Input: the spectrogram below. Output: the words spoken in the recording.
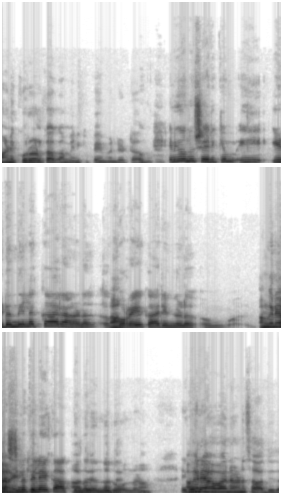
മണിക്കൂറുകൾക്കകം എനിക്ക് പേയ്മെന്റ് ഇട്ടു എനിക്ക് തോന്നുന്നു ശരിക്കും ഈ ഇടനിലക്കാരാണ് കുറെ കാര്യങ്ങൾ അങ്ങനെ പ്രശ്നത്തിലേക്ക് തോന്നുന്നുണ്ട്. അങ്ങനെ ആവാനാണ് സാധ്യത.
